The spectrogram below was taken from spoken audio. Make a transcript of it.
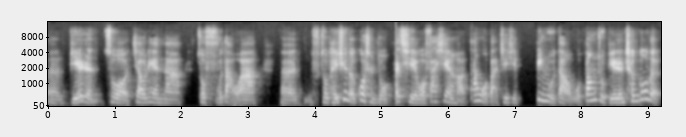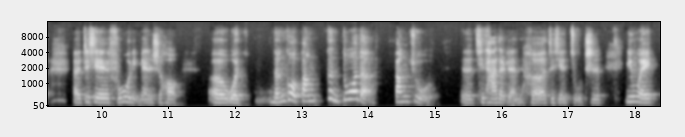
嗯，别人做教练呐，做辅导啊，呃，做培训的过程中，而且我发现哈，当我把这些并入到我帮助别人成功的呃这些服务里面的时候，呃，我能够帮更多的帮助呃其他的人和这些组织，因为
